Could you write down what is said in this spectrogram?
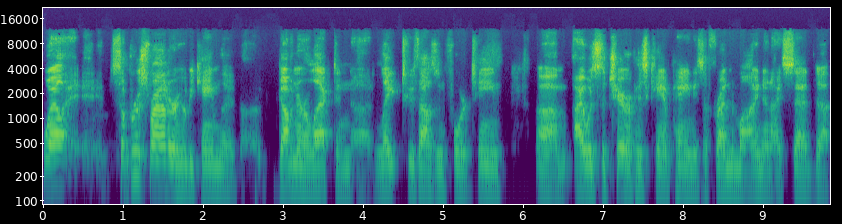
Well, so Bruce Rauner, who became the uh, governor elect in uh, late 2014, um, I was the chair of his campaign. He's a friend of mine, and I said uh,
